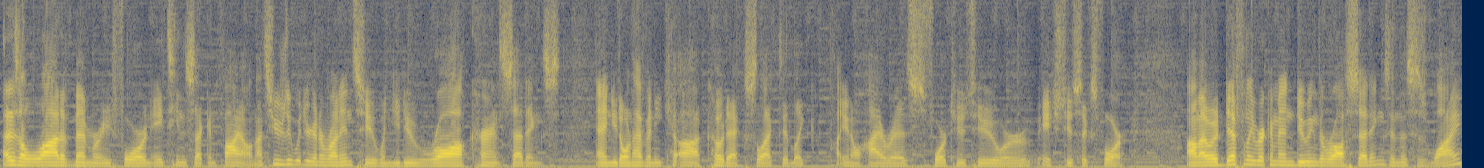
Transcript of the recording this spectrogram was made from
That is a lot of memory for an 18 second file, and that's usually what you're going to run into when you do raw current settings and you don't have any uh, codec selected like you know ProRes 422 or H.264. Um, I would definitely recommend doing the raw settings, and this is why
